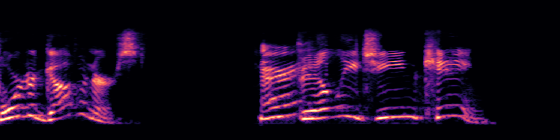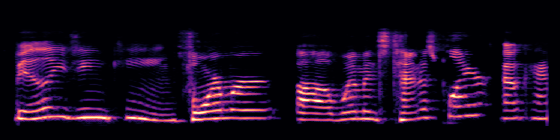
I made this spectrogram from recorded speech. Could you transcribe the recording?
Board of Governors. All right. Billie Jean King, Billie Jean King. former uh, women's tennis player. Okay.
